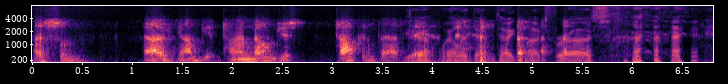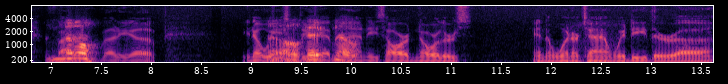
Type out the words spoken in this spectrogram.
That's some. I, I'm getting turned on just talking about Yeah, that. well, it doesn't take much for us. Fire No. everybody up. You know, we No, used to do that no. behind these hard northers in the wintertime. We'd either, uh,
